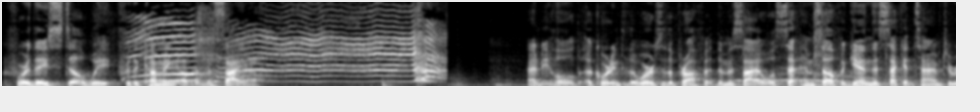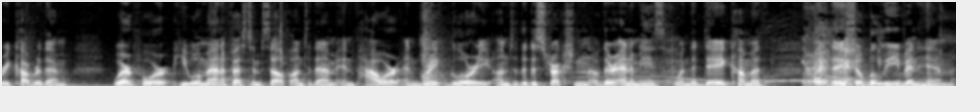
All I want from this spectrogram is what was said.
for they still wait for the coming of the Messiah. And behold, according to the words of the prophet, the Messiah will set himself again the second time to recover them. Wherefore he will manifest himself unto them in power and great glory, unto the destruction of their enemies, when the day cometh that they shall believe in him,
